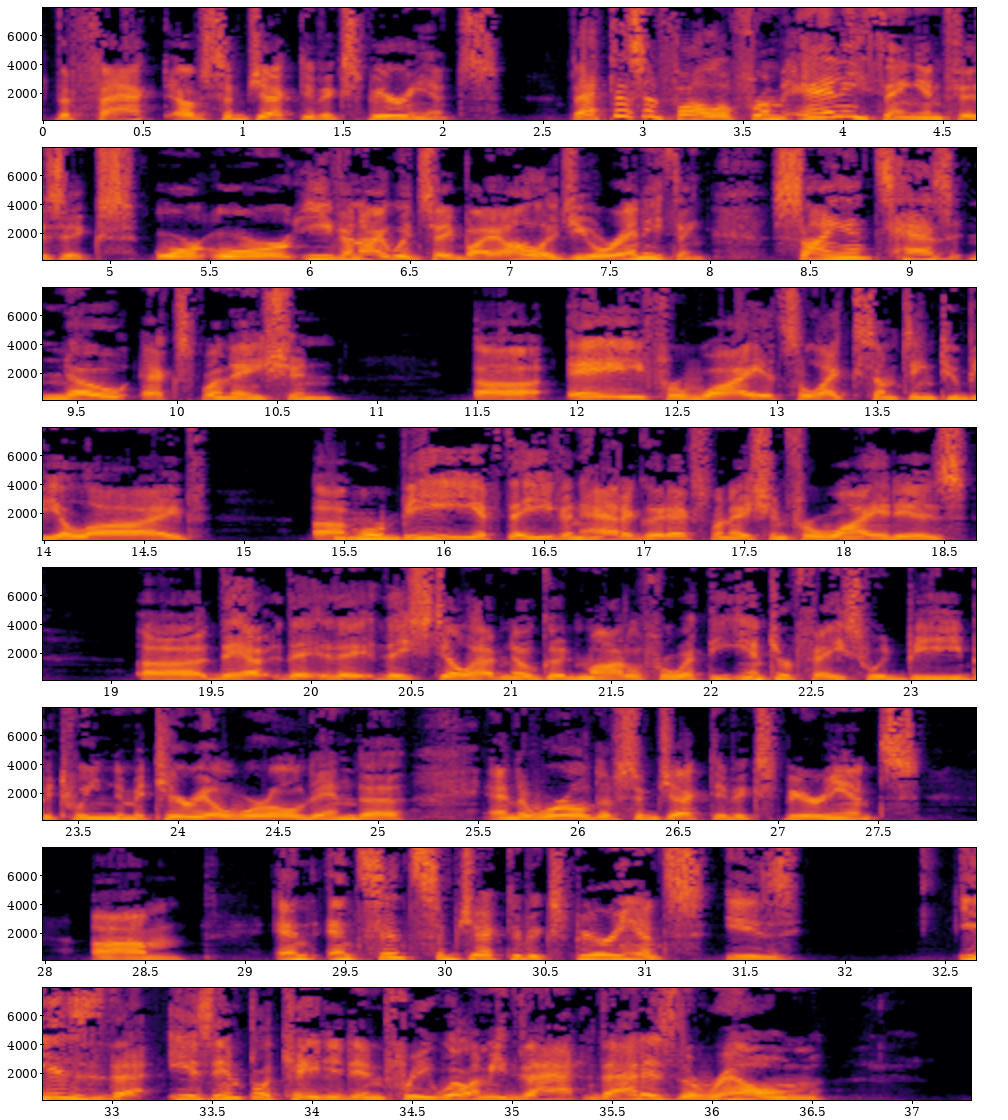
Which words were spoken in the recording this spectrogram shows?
the fact of subjective experience. That doesn't follow from anything in physics or, or even I would say biology or anything. Science has no explanation, uh, A, for why it's like something to be alive, uh, mm-hmm. or B, if they even had a good explanation for why it is, uh, they, have, they, they, they still have no good model for what the interface would be between the material world and the, and the world of subjective experience. Um, and, and since subjective experience is, is that, is implicated in free will, I mean, that, that is the realm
